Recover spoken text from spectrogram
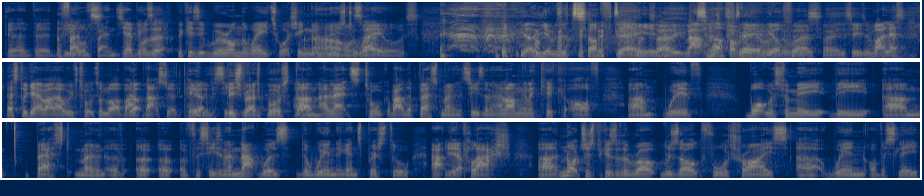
the the, the, your fence? fence. Yeah, be- Was it? because it, we're on the way to watch England Oh, lose to it? Wales. oh yeah, it was a tough day. So I think that was tough probably day the, in the the worst moment of the season. Right, let's let's forget about that. We've talked a lot about Yep. that sort of period of the season. Bish bash bosh, done. Um, and let's talk about the best moment of the season. And I'm going to kick it off um, with what was for me the um, best moment of, of of the season, and that was the win against Bristol at Yep. the Clash. Uh, not just because of the ro- result, four tries, uh, win obviously,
